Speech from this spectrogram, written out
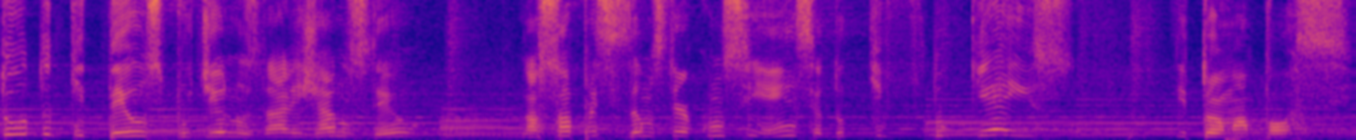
Tudo que Deus podia nos dar, Ele já nos deu. Nós só precisamos ter consciência do que, do que é isso e tomar posse.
